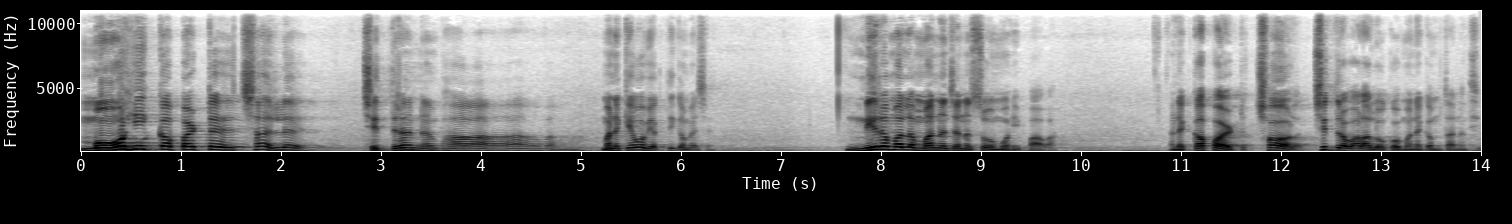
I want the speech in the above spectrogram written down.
મોહી કપટ છલ છિદ્રન ભાવા. મને કેવો વ્યક્તિ ગમે છે? નિર્મલ મન જન સો મોહી પાવા. અને કપટ, છળ, છિદ્રવાળા લોકો મને ગમતા નથી.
